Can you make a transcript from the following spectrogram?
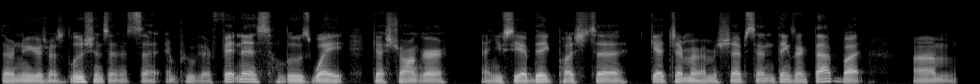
their New Year's resolutions and it's to improve their fitness, lose weight, get stronger. And you see a big push to get gym memberships and things like that. But um,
